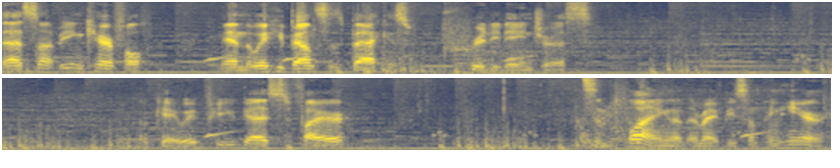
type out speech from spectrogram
That's not being careful. Man, the way he bounces back is pretty dangerous. Okay, wait for you guys to fire. It's implying that there might be something here.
